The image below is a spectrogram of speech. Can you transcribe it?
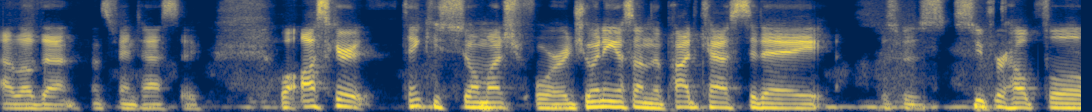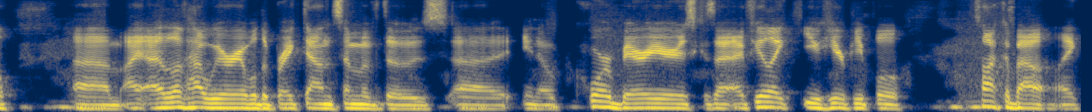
I love that. That's fantastic. Well, Oscar, thank you so much for joining us on the podcast today. This was super helpful. Um, I, I, love how we were able to break down some of those, uh, you know, core barriers because I, I feel like you hear people talk about like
